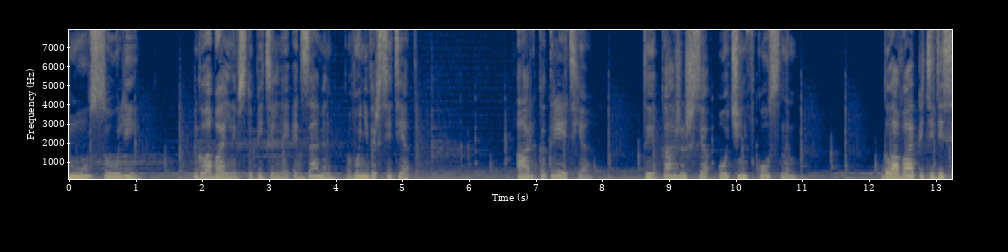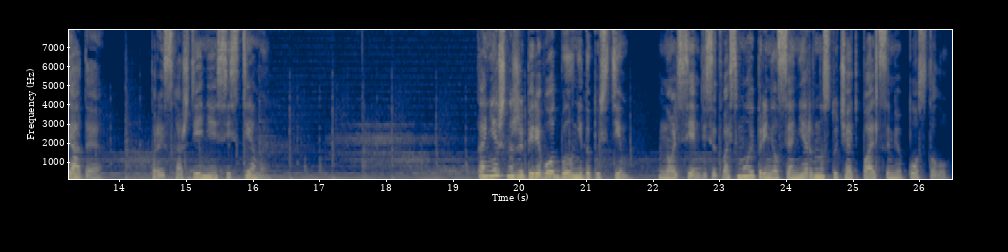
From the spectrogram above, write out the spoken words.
Мусули. Глобальный вступительный экзамен в университет. Арка третья. Ты кажешься очень вкусным. Глава 50. Происхождение системы. Конечно же, перевод был недопустим. 078 принялся нервно стучать пальцами по столу.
